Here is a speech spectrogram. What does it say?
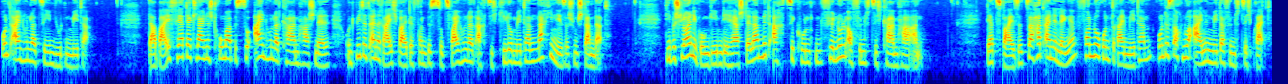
und 110 Newtonmeter. Dabei fährt der kleine Stromer bis zu 100 km/h schnell und bietet eine Reichweite von bis zu 280 Kilometern nach chinesischem Standard. Die Beschleunigung geben die Hersteller mit 8 Sekunden für 0 auf 50 km/h an. Der Zweisitzer hat eine Länge von nur rund 3 Metern und ist auch nur 1,50 Meter breit.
